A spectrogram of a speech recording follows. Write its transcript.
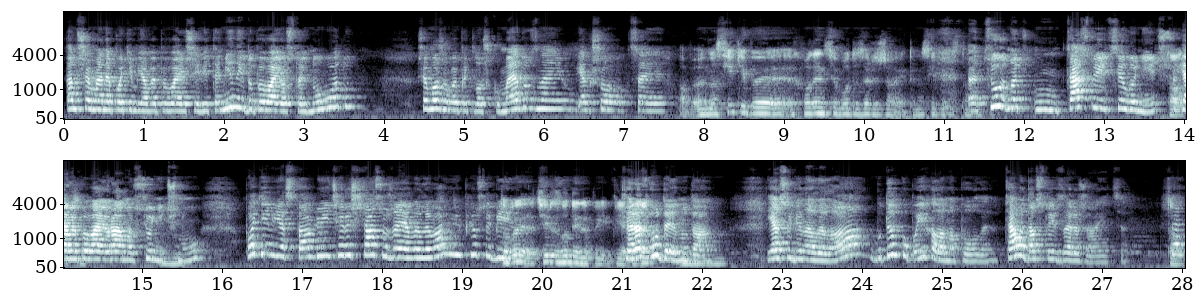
Там ще в мене потім я випиваю ще вітаміни і допиваю остальну воду. Ще можу випити ложку меду з нею, якщо це. А е, наскільки ви хвилин цю воду заряджаєте? Наскільки ви Е. Цю ну, ця стоїть цілу ніч. Так. Я випиваю рано всю нічну. Потім я ставлю і через час уже я виливаю і п'ю собі. То ви через годину п'єте? Через так? годину, так. Я собі налила, бутилку поїхала на поле. Ця вода стоїть, заряджається. Все. Так.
